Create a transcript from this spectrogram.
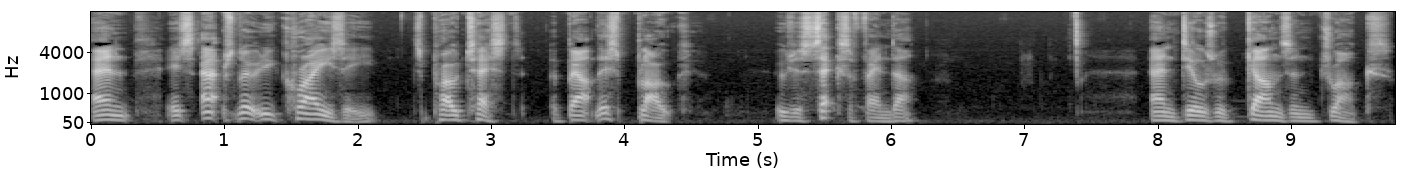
And it's absolutely crazy to protest about this bloke who's a sex offender and deals with guns and drugs.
